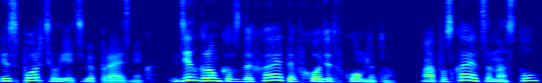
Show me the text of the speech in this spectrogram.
испортил я тебе праздник. Дед громко вздыхает и входит в комнату. Опускается на стул,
